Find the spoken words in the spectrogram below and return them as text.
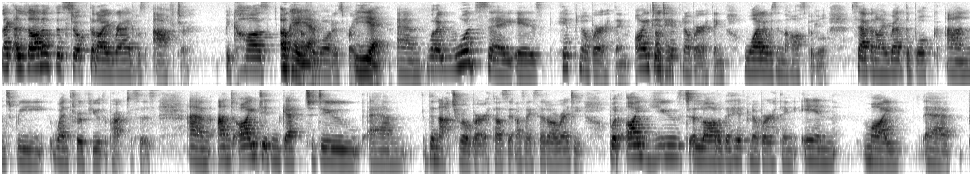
like a lot of the stuff that I read was after because Okay, yeah. the waters breaking. Yeah. Um, what I would say is hypnobirthing. I did Okay. hypnobirthing while I was in the hospital. Seven, I read the book and we went through a few of the practices. Um, and I didn't get to do um, the natural birth, as, as I said already, but I used a lot of the hypnobirthing in my uh,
